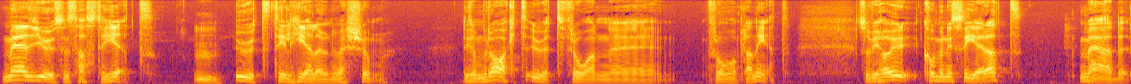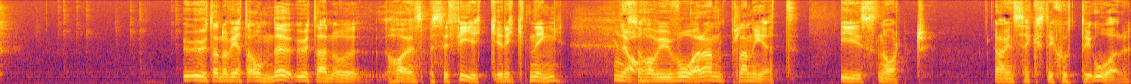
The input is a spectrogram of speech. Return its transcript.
med ljusets hastighet ut till hela universum. Liksom rakt ut från, eh, från vår planet. Så vi har ju kommunicerat med, utan att veta om det, utan att ha en specifik riktning, Ja. så har vi ju våran planet i snart ja, en 60-70 år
